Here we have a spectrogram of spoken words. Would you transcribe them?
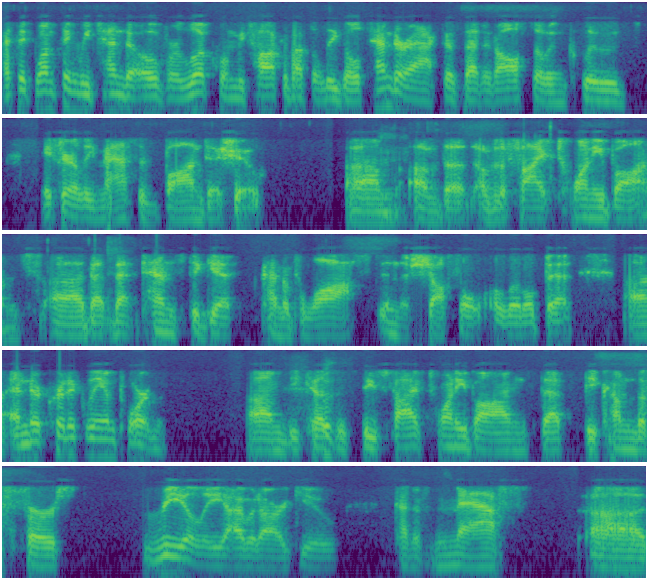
I think one thing we tend to overlook when we talk about the Legal Tender Act is that it also includes a fairly massive bond issue um, mm-hmm. of the of the 520 bonds. Uh, that that tends to get kind of lost in the shuffle a little bit, uh, and they're critically important um, because it's these 520 bonds that become the first, really, I would argue, kind of mass uh,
